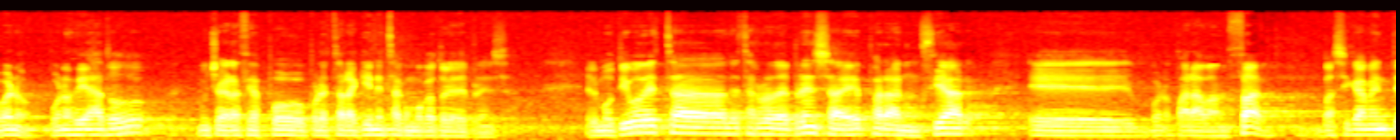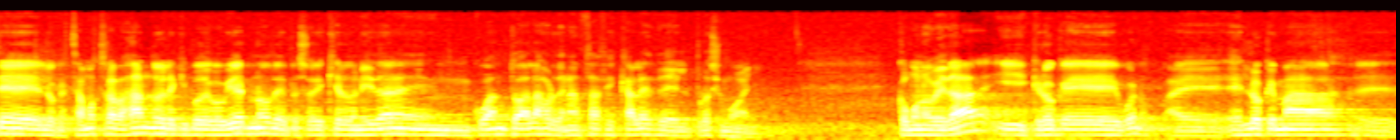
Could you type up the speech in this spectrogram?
Bueno, buenos días a todos. Muchas gracias por, estar aquí en esta convocatoria de prensa. El motivo de esta, rueda de prensa es para anunciar, eh, bueno, para avanzar básicamente lo que estamos trabajando el equipo de gobierno de PSOE Izquierda Unida en cuanto a las ordenanzas fiscales del próximo año. Como novedad, y creo que bueno, eh, es lo que más eh,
